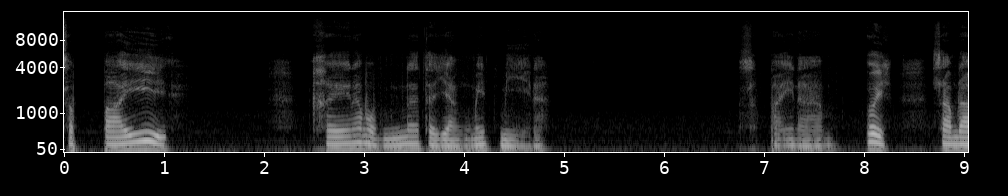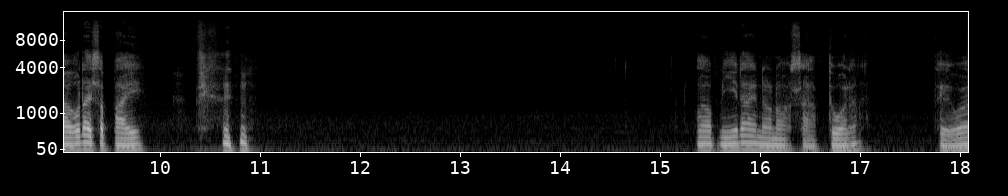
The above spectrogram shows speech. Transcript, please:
สไปซ์เคยนะผมน่าจะยังไม่มีนะ สไปน้ำเฮ้ยสามดาวก็ได้สไปรอบนี้ได้หนอนๆสามตัวแล้วนะ ถือว่า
